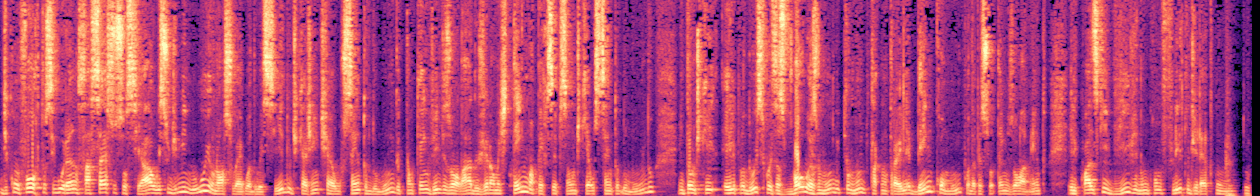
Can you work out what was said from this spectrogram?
de conforto, segurança, acesso social, isso diminui o nosso ego adoecido, de que a gente é o centro do mundo. Então, quem vive isolado geralmente tem uma percepção de que é o centro do mundo, então de que ele produz coisas boas no mundo e que o mundo está contra ele. É bem comum quando a pessoa tem isolamento, ele quase que vive num conflito direto com o mundo.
